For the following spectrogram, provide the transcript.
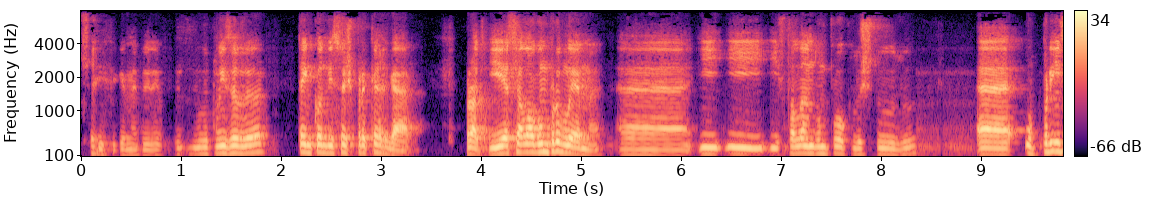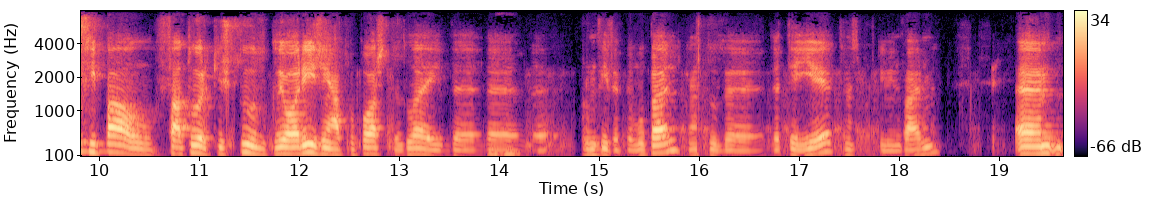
especificamente o utilizador, tem condições para carregar. Pronto, e esse é logo um problema. Uh, e, e, e, falando um pouco do estudo, uh, o principal fator que o estudo que deu origem à proposta de lei de, de, de, promovida pelo PAN, que é um estudo da, da TIE, Transportive Environment, um,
